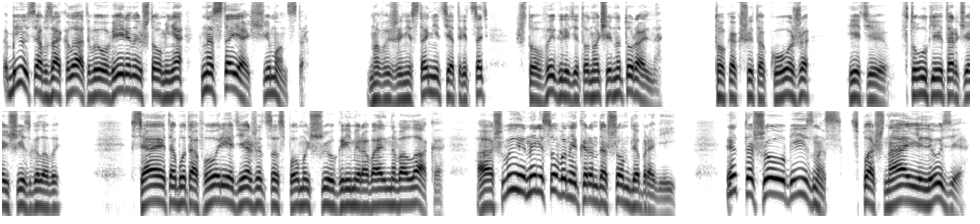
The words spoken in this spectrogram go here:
Бьюсь об заклад, вы уверены, что у меня настоящий монстр. Но вы же не станете отрицать, что выглядит он очень натурально то, как шита кожа, эти втулки, торчащие из головы. Вся эта бутафория держится с помощью гримировального лака, а швы нарисованы карандашом для бровей. Это шоу-бизнес, сплошная иллюзия.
